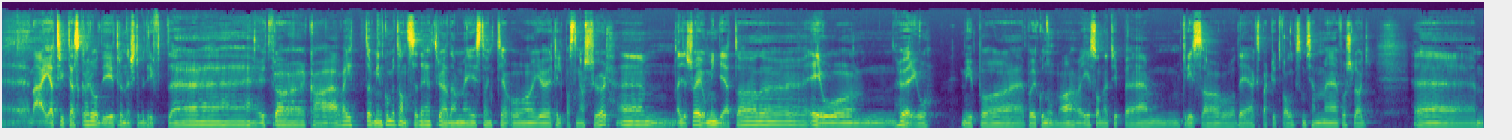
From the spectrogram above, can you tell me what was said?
Eh, nei, jeg tror ikke jeg skal råde i trønderske bedrifter ut fra hva jeg vet og min kompetanse. Det tror jeg de er i stand til å gjøre tilpasninger sjøl. Ellers så er jo myndigheter er jo, hører jo mye på, på, økonomer i sånne type um, kriser, og det er ekspertutvalg som kommer med forslag. Eh,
